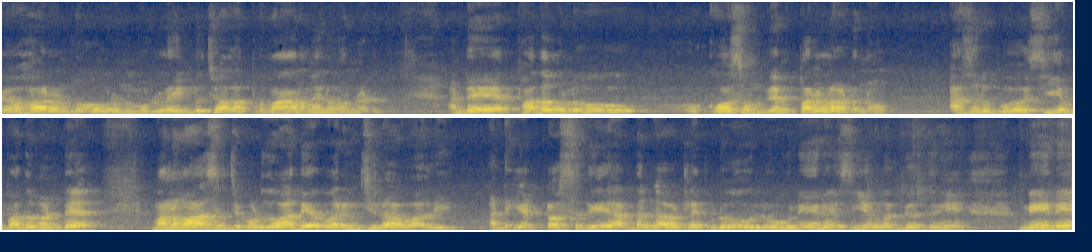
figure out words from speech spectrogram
వ్యవహారంలో రెండు మూడు లైన్లు చాలా ప్రధానమైనవి అన్నాడు అంటే పదవులు కోసం వెంపర్లాడను. అసలు సీఎం పదం అంటే మనం ఆశించకూడదు అదే వరించి రావాలి. అంటే ఎట్టొస్తుంది? అర్థం కావట్లేదు ఇప్పుడు. నువ్వు నేనే సీఎం అభ్యర్థిని నేనే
